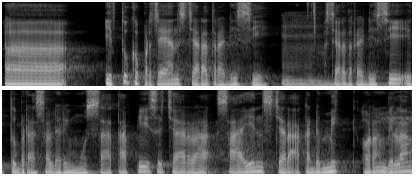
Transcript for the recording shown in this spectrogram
eh, itu kepercayaan secara tradisi. Hmm. Secara tradisi itu berasal dari Musa, tapi secara sains, secara akademik orang bilang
